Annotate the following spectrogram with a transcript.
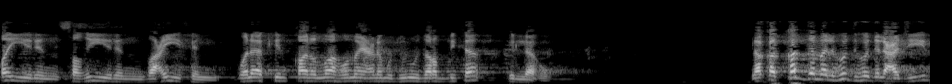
طير صغير ضعيف ولكن قال الله وما يعلم جنود ربك إلا هو. لقد قدم الهدهد العجيب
